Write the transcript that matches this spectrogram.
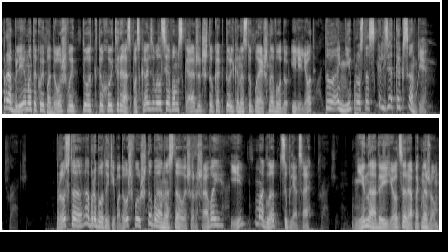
Проблема такой подошвы, тот, кто хоть раз поскальзывался, вам скажет, что как только наступаешь на воду или лед, то они просто скользят как санки. Просто обработайте подошву, чтобы она стала шершавой и могла цепляться. Не надо ее царапать ножом.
